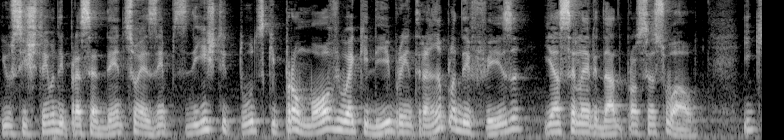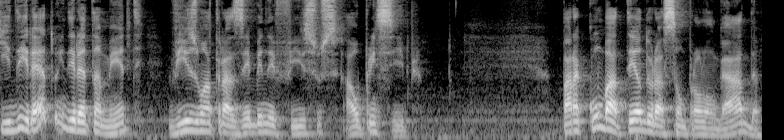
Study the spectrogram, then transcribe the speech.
e o sistema de precedentes são exemplos de institutos que promovem o equilíbrio entre a ampla defesa e a celeridade processual, e que, direto ou indiretamente, visam a trazer benefícios ao princípio. Para combater a duração prolongada,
